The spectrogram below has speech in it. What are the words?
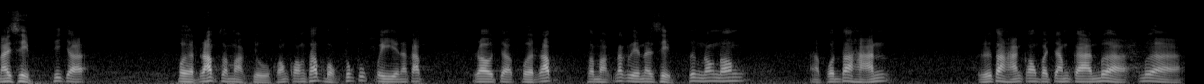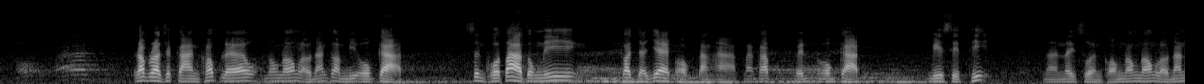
นายสิบที่จะเปิดรับสมัครอยู่ของกองทัพบบกทุก ๆ ปีนะครับ เราจะเปิดรับสมัครนักเรียนนายสิบซึ่งน้องๆพลทหาร หรือทหารกองประจำการเมื่อเมื่อรับราชการครบแล้วน้องๆ เหล่านั้นก็มีโอกาส ซึ่งโคต้าตรงนี้ก็จะแยกออกต่างหากนะครับ เป็นโอกาสมีสิทธิในส่วนของน้องๆ เหล่านั้น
